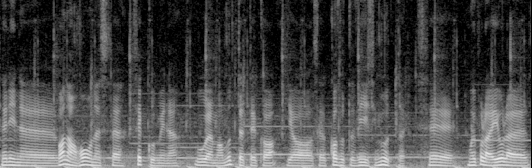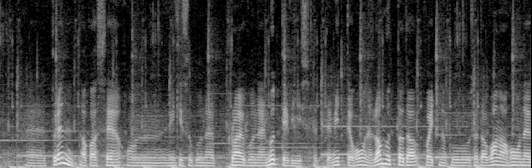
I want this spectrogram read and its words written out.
selline vana hoonesse sekkumine uuema mõtetega ja see kasutusviisi muuta, see võib-olla ei ole eh, trend, aga see on mingisugune praegune mõtteviis, et mitte hoone lammutada, vaid nagu seda vana hoone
